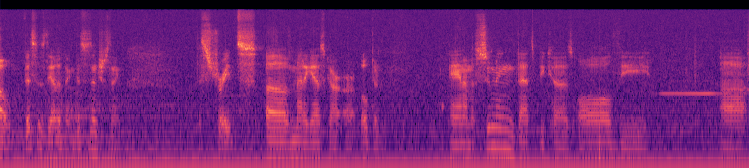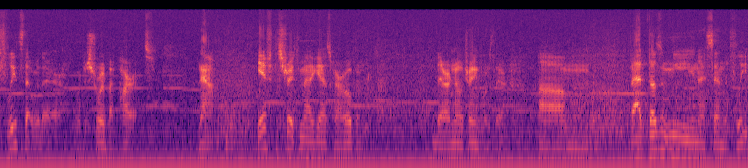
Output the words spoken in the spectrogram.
Oh, this is the other thing. This is interesting. The Straits of Madagascar are open. And I'm assuming that's because all the uh, fleets that were there were destroyed by pirates. Now, if the Straits of Madagascar are open, there are no trading ports there. Um, that doesn't mean I send the fleet.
